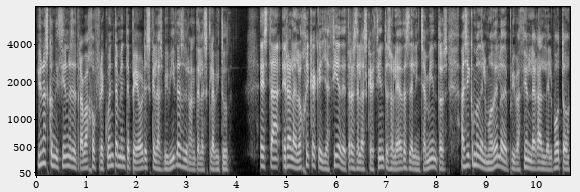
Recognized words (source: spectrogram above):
y unas condiciones de trabajo frecuentemente peores que las vividas durante la esclavitud. Esta era la lógica que yacía detrás de las crecientes oleadas de linchamientos, así como del modelo de privación legal del voto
